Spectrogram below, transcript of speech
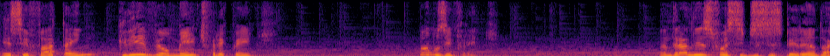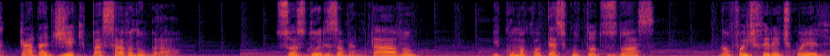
Esse fato é incrivelmente frequente. Vamos em frente. André Luiz foi se desesperando a cada dia que passava no umbral. Suas dores aumentavam e, como acontece com todos nós, não foi diferente com ele.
